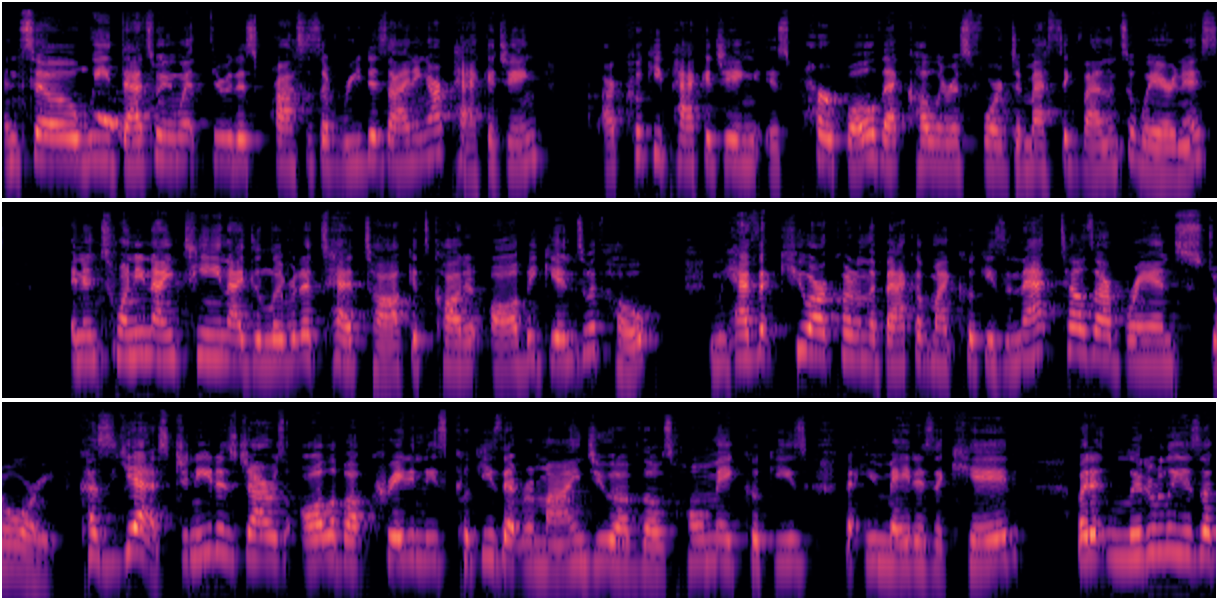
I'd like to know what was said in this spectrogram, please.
And so we that's when we went through this process of redesigning our packaging. Our cookie packaging is purple. That color is for domestic violence awareness. And in 2019, I delivered a TED talk. It's called It All Begins with Hope. And we have that QR code on the back of my cookies, and that tells our brand story. Because, yes, Junita's Jar is all about creating these cookies that remind you of those homemade cookies that you made as a kid but it literally is a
